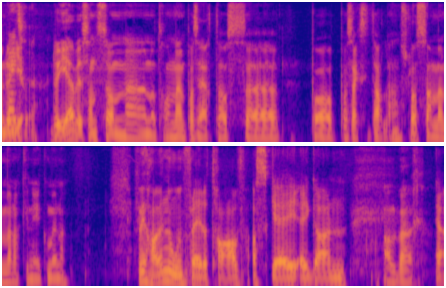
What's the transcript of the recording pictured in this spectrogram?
Men da, tror- da gjør vi sånn som uh, når Trondheim passerte oss uh, på, på 60-tallet. Slåss sammen med noen nye kommuner. For vi har jo noen flere å ta av. Askøy, Øygarden, Alver, ja.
